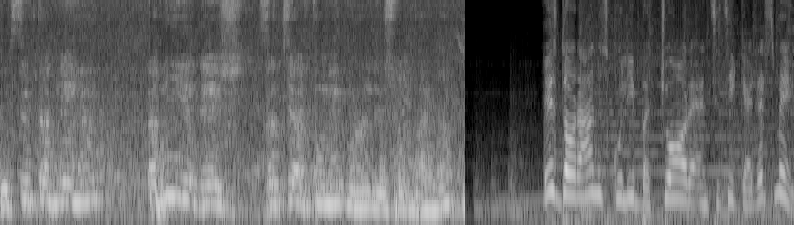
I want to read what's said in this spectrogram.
विकसित करनी है, तभी ये देश सच्चे अर्थों में एक महान देश बन पाएगा। इस दौरान स्कूली बच्चों और एनसीसी कैडेट्स में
